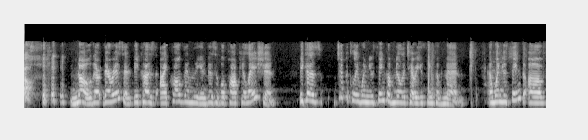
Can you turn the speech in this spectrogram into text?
Oh. no, there, there isn't because I call them the invisible population. Because typically, when you think of military, you think of men. And when you think of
